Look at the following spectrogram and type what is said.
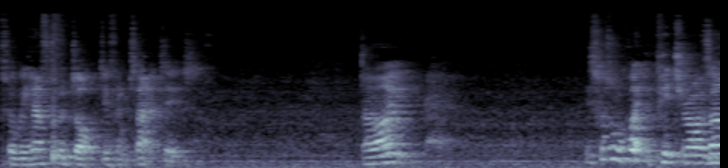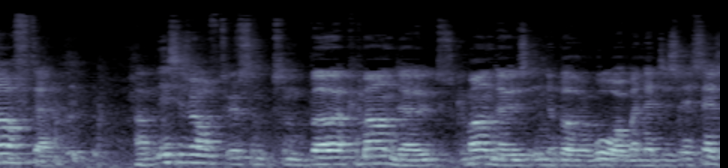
so we have to adopt different tactics. Now I this wasn't quite the picture I was after. Um, this is after some, some Boer commandos, commandos in the Boer War when just, it says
